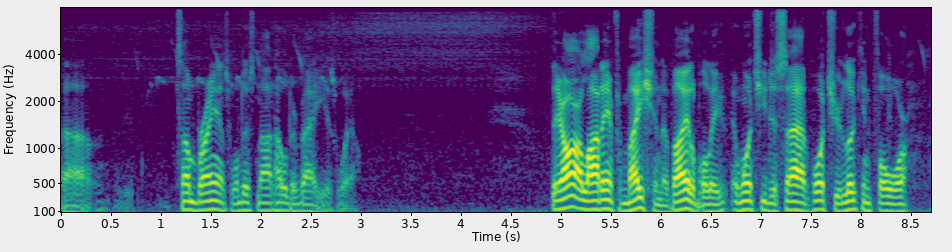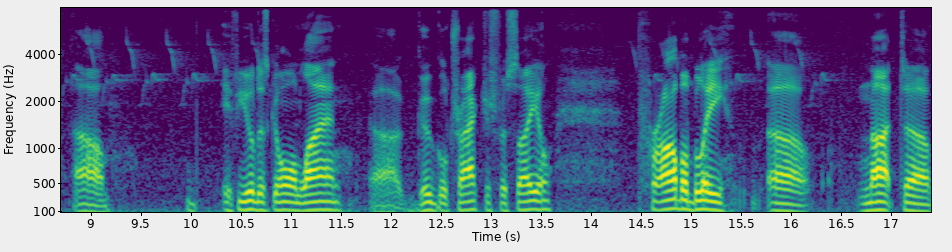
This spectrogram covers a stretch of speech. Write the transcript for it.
Uh, some brands will just not hold their value as well. There are a lot of information available, and once you decide what you're looking for, um, if you'll just go online, uh, Google tractors for sale, probably uh, not uh,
